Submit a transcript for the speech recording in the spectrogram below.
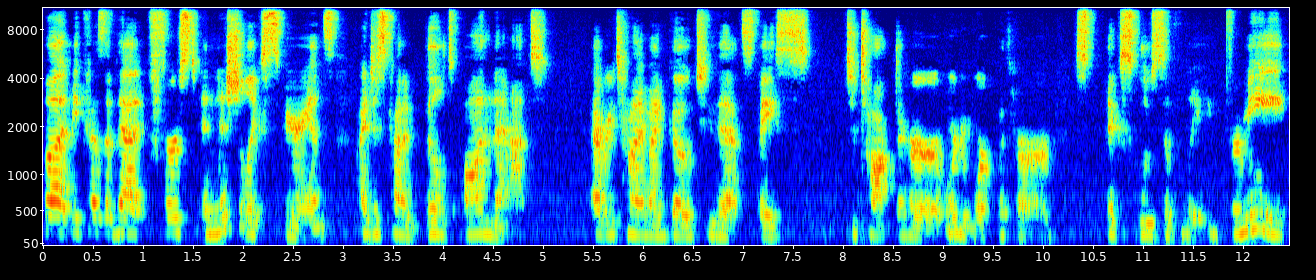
But because of that first initial experience, I just kind of built on that every time I go to that space to talk to her or to work with her exclusively. For me,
